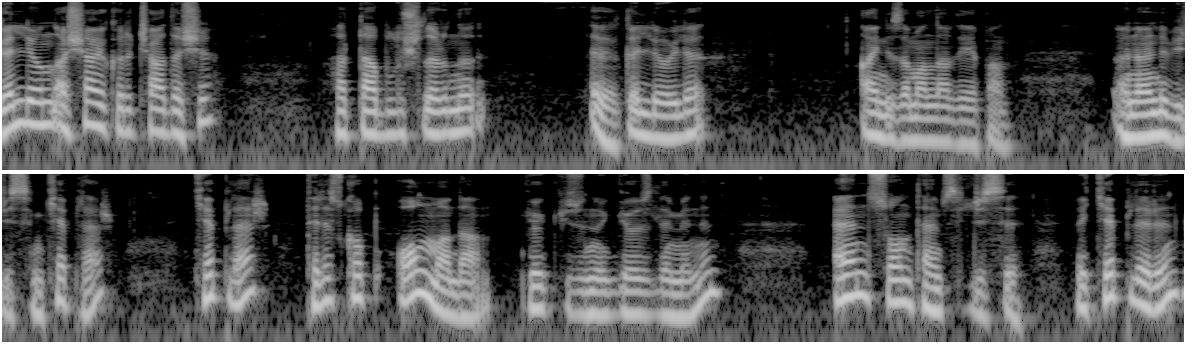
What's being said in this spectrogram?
Galileo'nun aşağı yukarı çağdaşı hatta buluşlarını evet Galileo ile aynı zamanlarda yapan önemli bir isim Kepler. Kepler teleskop olmadan gökyüzünü gözlemenin en son temsilcisi ve Kepler'in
